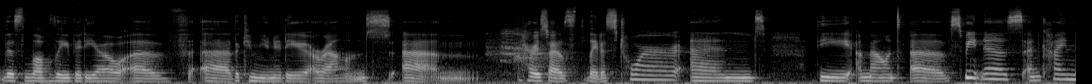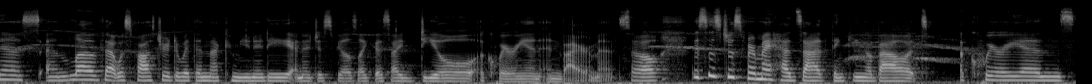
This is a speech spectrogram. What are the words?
this lovely video of uh, the community around um, Harry Styles' latest tour and the amount of sweetness and kindness and love that was fostered within that community. And it just feels like this ideal Aquarian environment. So, this is just where my head's at thinking about Aquarians,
